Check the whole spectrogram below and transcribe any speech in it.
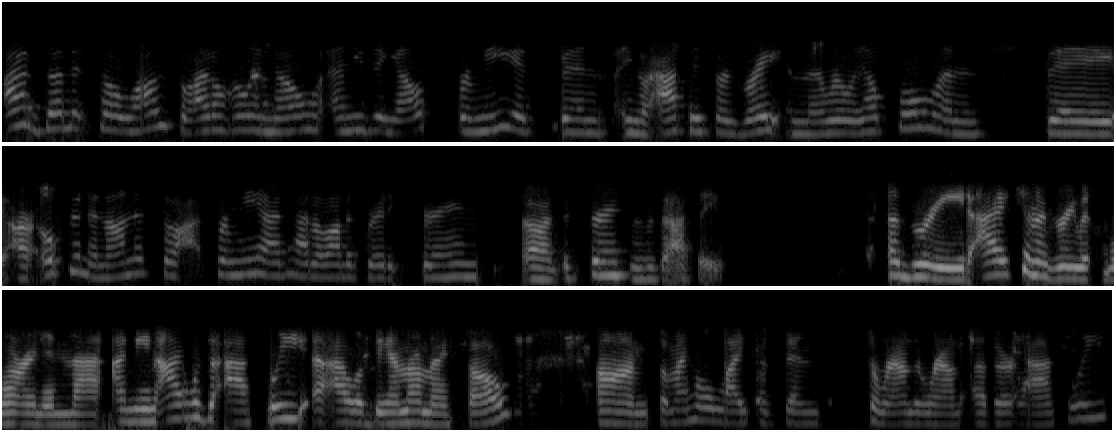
I've done it so long, so I don't really know anything else. For me, it's been you know, athletes are great and they're really helpful and they are open and honest. So for me, I've had a lot of great experience uh, experiences with athletes. Agreed. I can agree with Lauren in that. I mean, I was an athlete at Alabama myself, um, so my whole life has been surrounded around other athletes.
